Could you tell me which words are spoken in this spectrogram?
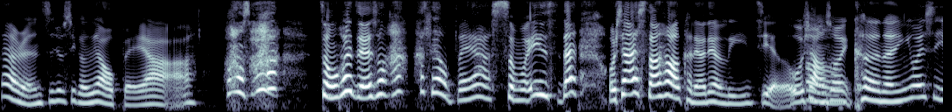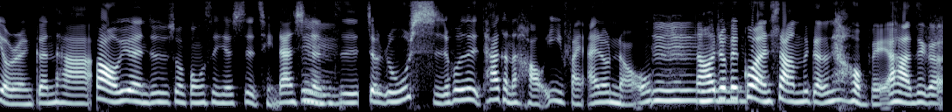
那个人资就是一个料杯啊。怎么会直接说哈他是料杯啊？什么意思？但我现在三号可能有点理解了。我想说，嗯可能因为是有人跟他抱怨，就是说公司一些事情，但是人资就如实，或是他可能好意反应，I don't know，、嗯然后就被冠上那个 料杯啊这个。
